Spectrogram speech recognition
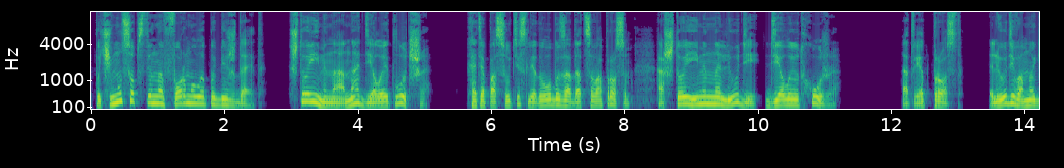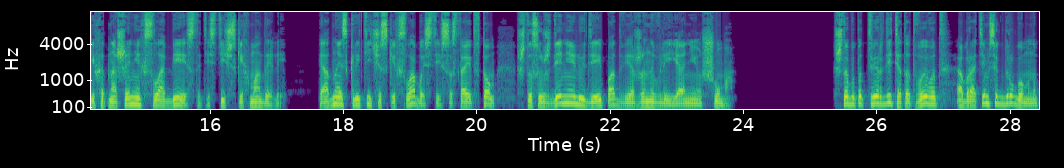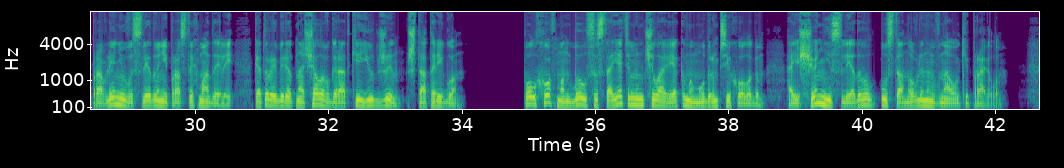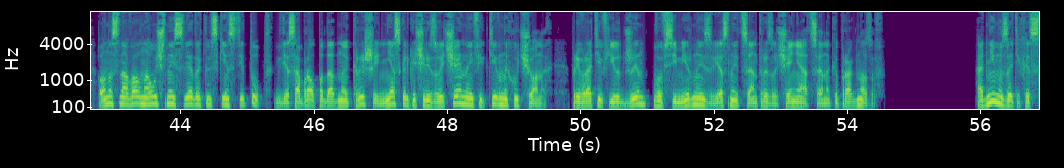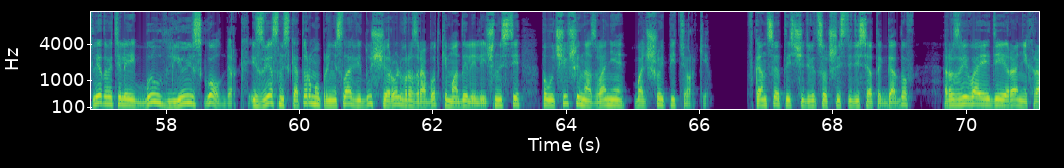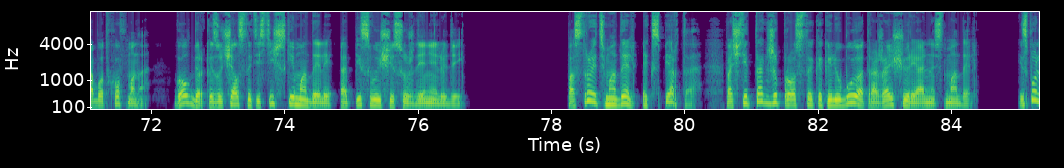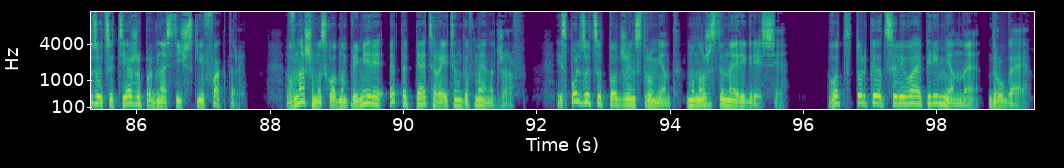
Почему, собственно, формула побеждает? Что именно она делает лучше? Хотя, по сути, следовало бы задаться вопросом, а что именно люди делают хуже? Ответ прост. Люди во многих отношениях слабее статистических моделей. И одна из критических слабостей состоит в том, что суждения людей подвержены влиянию шума. Чтобы подтвердить этот вывод, обратимся к другому направлению в исследовании простых моделей, которое берет начало в городке Юджин, штат Орегон. Пол Хоффман был состоятельным человеком и мудрым психологом, а еще не следовал установленным в науке правилам. Он основал научно-исследовательский институт, где собрал под одной крышей несколько чрезвычайно эффективных ученых, превратив Юджин во всемирно известный центр изучения оценок и прогнозов. Одним из этих исследователей был Льюис Голдберг, известность которому принесла ведущая роль в разработке модели личности, получившей название «большой пятерки». В конце 1960-х годов, развивая идеи ранних работ Хоффмана, Голдберг изучал статистические модели, описывающие суждения людей. Построить модель эксперта почти так же просто, как и любую отражающую реальность модель. Используются те же прогностические факторы. В нашем исходном примере это пять рейтингов менеджеров. Используется тот же инструмент — множественная регрессия. Вот только целевая переменная другая.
